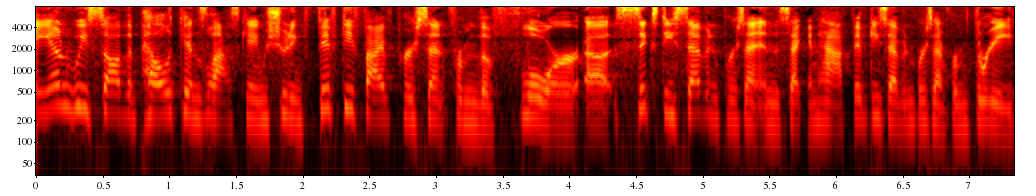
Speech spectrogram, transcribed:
And we saw the Pelicans last game shooting 55% from the floor, uh, 67% in the second half, 57% from three.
